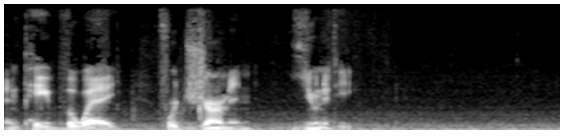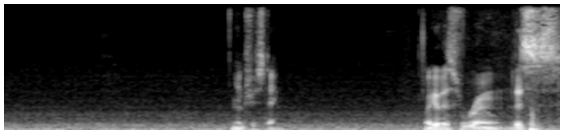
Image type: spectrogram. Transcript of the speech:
and paved the way for German unity. Interesting. Look at this room. This is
